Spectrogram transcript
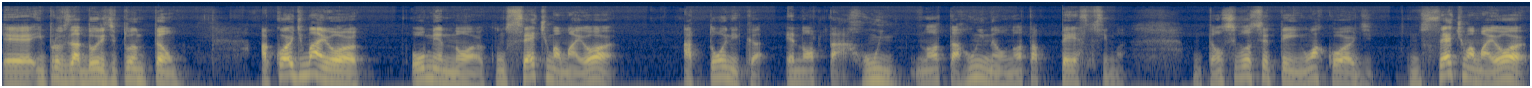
é, improvisadores de plantão. Acorde maior ou menor com sétima maior, a tônica é nota ruim. Nota ruim não, nota péssima. Então, se você tem um acorde com sétima maior,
